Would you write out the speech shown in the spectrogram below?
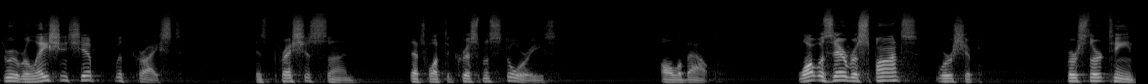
through a relationship with Christ, His precious Son. That's what the Christmas story's all about. What was their response? Worship. Verse 13.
